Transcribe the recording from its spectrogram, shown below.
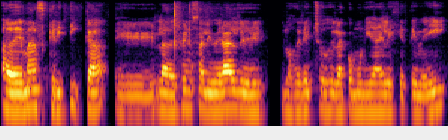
Además, critica eh, la defensa liberal de los derechos de la comunidad LGTBI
